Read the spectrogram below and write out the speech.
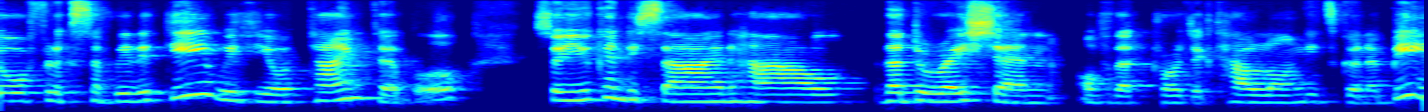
your flexibility with your timetable so you can decide how the duration of that project how long it's going to be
